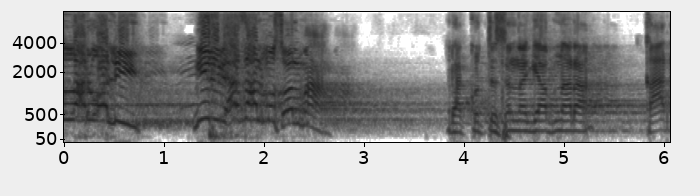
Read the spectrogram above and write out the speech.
আল্লাহর ওয়ালি, নির্ভেজাল মুসলমান। রাগ করতেছেন নাকি আপনারা? কার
